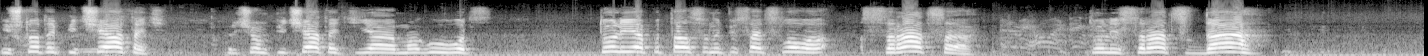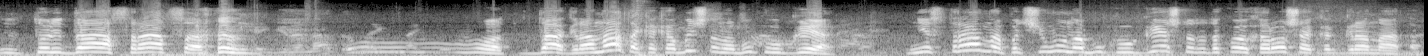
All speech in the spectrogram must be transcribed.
и что-то печатать. Причем печатать я могу вот... То ли я пытался написать слово «сраться», то ли «сраться да», то ли «да», «сраться». Вот, да, граната, как обычно, на букву Г. Мне странно, почему на букву Г что-то такое хорошее, как граната.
